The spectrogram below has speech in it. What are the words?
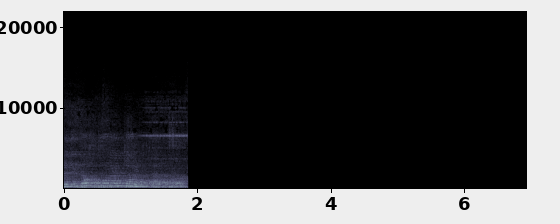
Le départ pour le talon.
